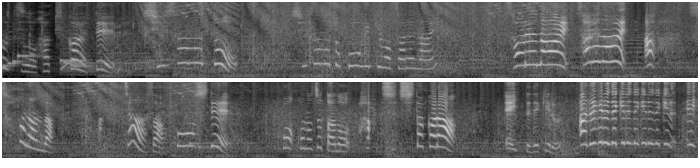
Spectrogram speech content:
ブーツを履き替えて、沈むと、沈むと攻撃はされない？されないされないあ、そうなんだ。あ、じゃあさ、こうして、ここのちょっとあの、は、し、下から、えいってできる？あ、できるできるできるできるえい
